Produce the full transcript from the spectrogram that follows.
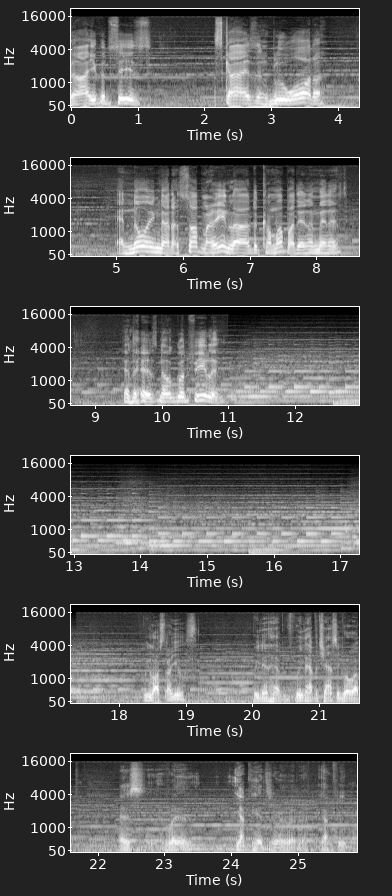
all you could see is skies and blue water, and knowing that a submarine liable to come up at any minute, and there's no good feeling. We lost our youth. We didn't have we didn't have a chance to grow up as young kids or whatever, young people.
